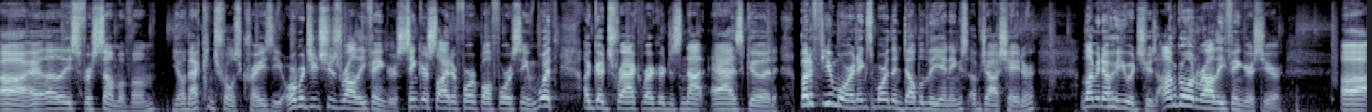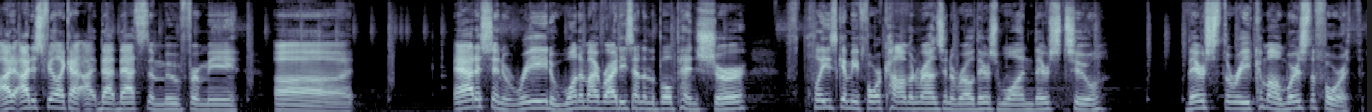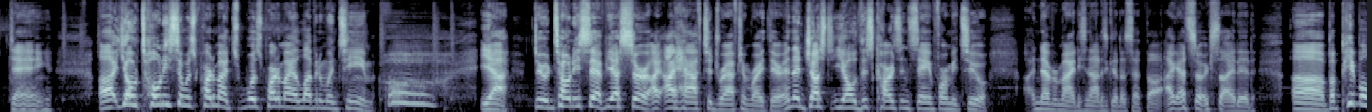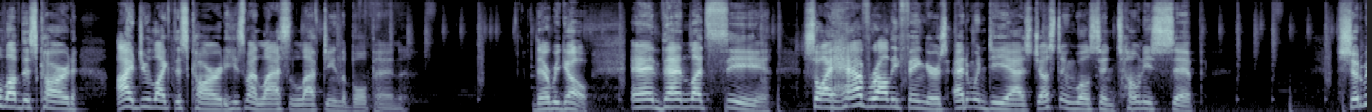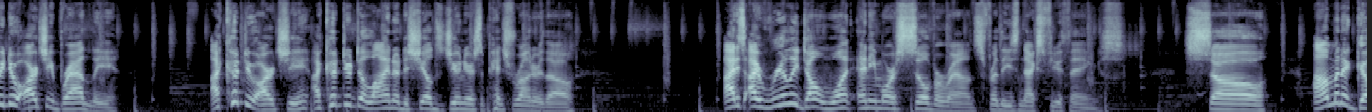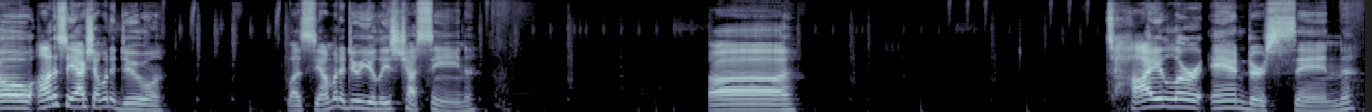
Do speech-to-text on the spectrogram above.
Uh, at least for some of them. Yo, that control's crazy. Or would you choose Rollie Fingers? Sinker, slider, forkball, four seam with a good track record, just not as good. But a few more innings, more than double the innings of Josh Hader. Let me know who you would choose. I'm going Rollie Fingers here. Uh, I, I just feel like I, I, that that's the move for me. Uh, Addison Reed, one of my righties out of the bullpen, sure. Please give me four common rounds in a row. There's one. There's two. There's three. Come on, where's the fourth? Dang. Uh, yo, Tony Sipp was part of my was part of my 11 win team. yeah, dude, Tony Sipp. yes sir. I, I have to draft him right there. And then just yo, this card's insane for me too. Uh, never mind, he's not as good as I thought. I got so excited. Uh, but people love this card. I do like this card. He's my last lefty in the bullpen. There we go. And then let's see. So I have Rollie Fingers, Edwin Diaz, Justin Wilson, Tony Sipp. Should we do Archie Bradley? I could do Archie. I could do Delino to DeShields Jr. as a pinch runner, though. I just, I really don't want any more silver rounds for these next few things. So, I'm going to go, honestly, actually, I'm going to do, let's see, I'm going to do Jhoulys Chacin. Uh, Tyler Anderson.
